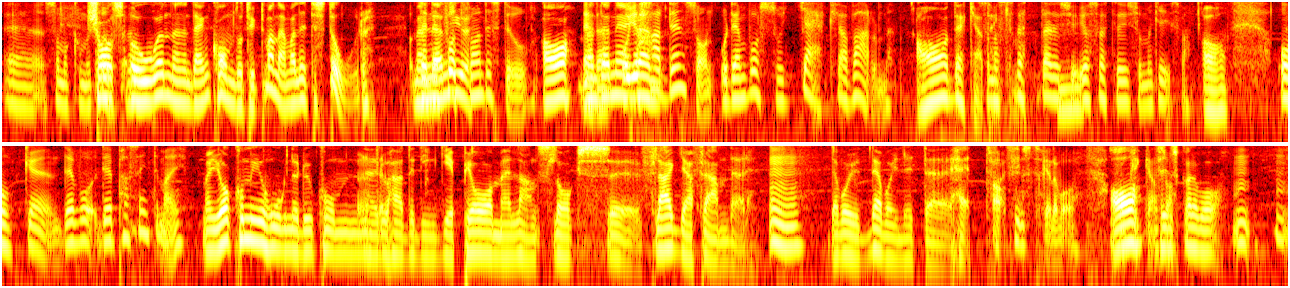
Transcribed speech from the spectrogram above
eh, som har kommit Charles upp. Owen, när den kom då tyckte man den var lite stor. Men den, är ju- fortfarande stor. Ja, men den är och ju jag en... hade en sån och den var så jäkla varm. Ja, det kan jag Så man tänka mig. svettades ju. Mm. Jag svettades ju som en gris va. Ja. Och eh, det, var, det passade inte mig. Men jag kommer ju ihåg när du kom när du hade din GPA med landslagsflagga fram där. Mm. Det var ju, det var ju lite hett Ja, faktiskt. fint ska det vara. Ja, fint ska det vara. Mm. Mm.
